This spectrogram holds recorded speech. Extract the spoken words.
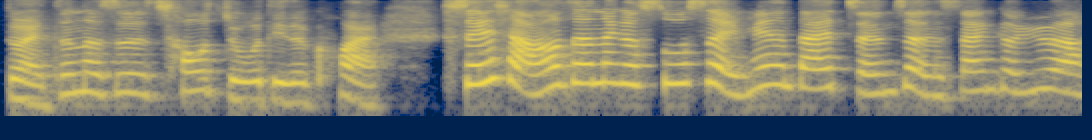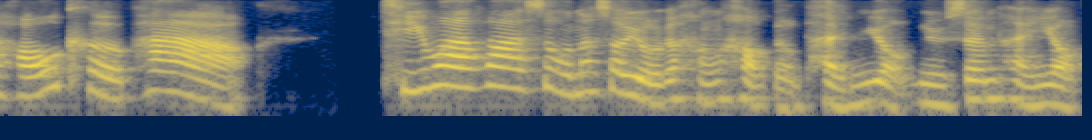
对，真的是超级无敌的快。谁想要在那个宿舍里面待整整三个月，好可怕！题外话是我那时候有一个很好的朋友，女生朋友，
